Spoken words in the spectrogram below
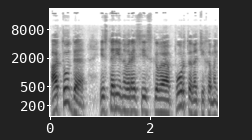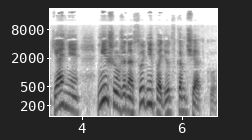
Оттуда, из старинного российского порта на Тихом океане, Миша уже на судне пойдет в Камчатку.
